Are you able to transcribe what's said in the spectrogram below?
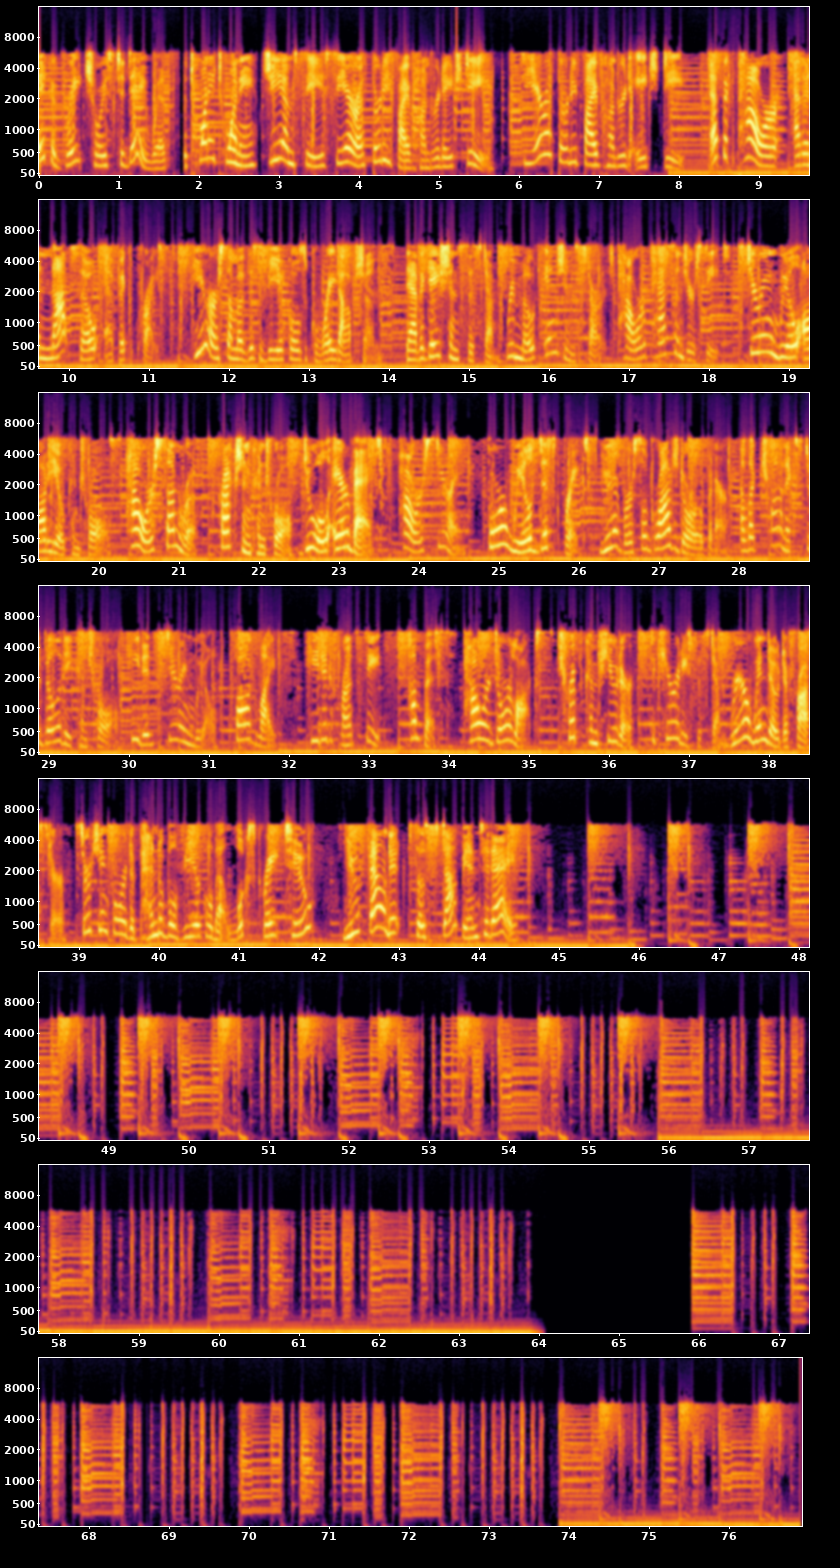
Make a great choice today with the 2020 GMC Sierra 3500 HD. Sierra 3500 HD, epic power at a not so epic price. Here are some of this vehicle's great options. Navigation system, remote engine start, power passenger seat, steering wheel audio controls, power sunroof, traction control, dual airbags, power steering, four-wheel disc brakes, universal garage door opener, electronic stability control, heated steering wheel, fog lights, heated front seats, compass, power door locks, trip computer, security system, rear window defroster. Searching for a dependable vehicle that looks great too? You found it, so stop in today.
